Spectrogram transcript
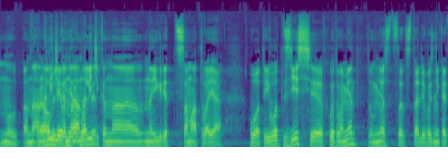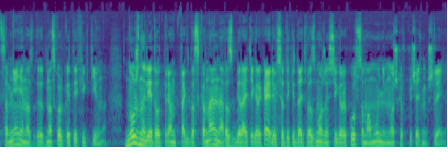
ну, аналитика, на, аналитика на, на игре сама твоя. Вот. И вот здесь э, в какой-то момент у меня стали возникать сомнения, насколько это эффективно. Нужно ли это вот прям так досконально разбирать игрока или все-таки дать возможность игроку самому немножко включать мышление?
